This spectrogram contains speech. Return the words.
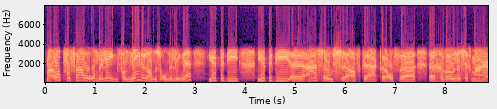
Maar ook van vrouwen onderling. Van Nederlanders onderling. Hè? Juppen die, juppen die uh, ASO's uh, afkraken. Of uh, gewone zeg maar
